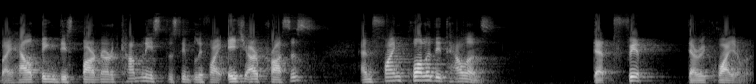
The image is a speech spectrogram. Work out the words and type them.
by helping these partner companies to simplify HR process and find quality talents that fit their requirement.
